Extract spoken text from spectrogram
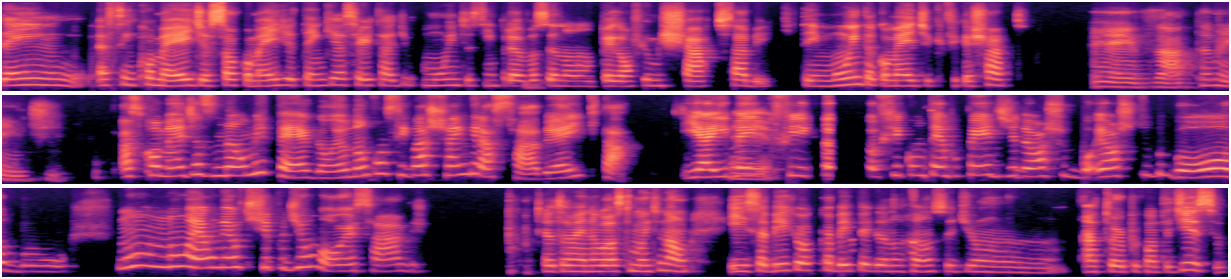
tem, assim, comédia, só comédia, tem que acertar de muito, assim, para você não pegar um filme chato, sabe? Tem muita comédia que fica chato. É, exatamente. As comédias não me pegam, eu não consigo achar engraçado, é aí que tá. E aí meio é. fica, fica um tempo perdido, eu acho, eu acho tudo bobo. Não, não é o meu tipo de humor, sabe? Eu também não gosto muito, não. E sabia que eu acabei pegando ranço de um ator por conta disso?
